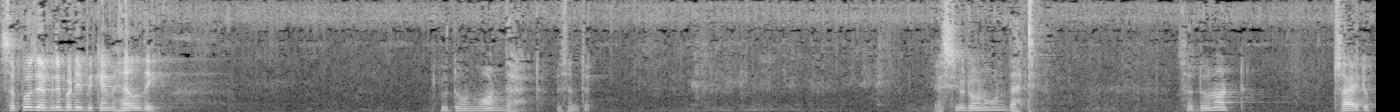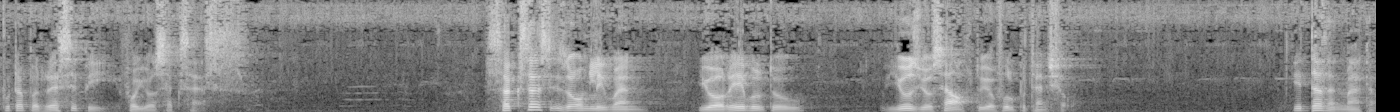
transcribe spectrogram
Suppose everybody became healthy. You don't want that, isn't it? Yes, you don't want that. So do not try to put up a recipe for your success. Success is only when you are able to use yourself to your full potential. It doesn't matter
